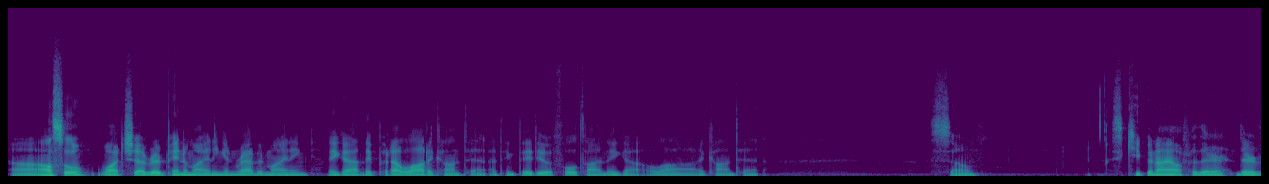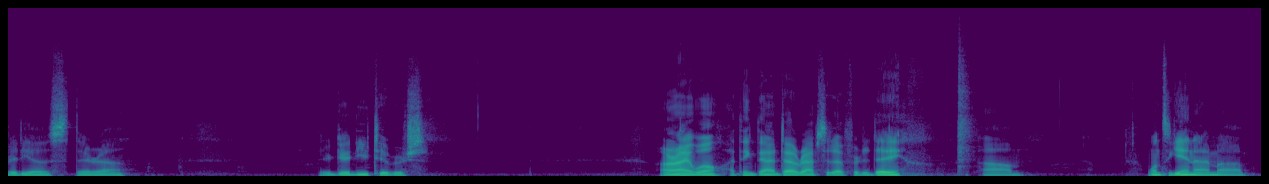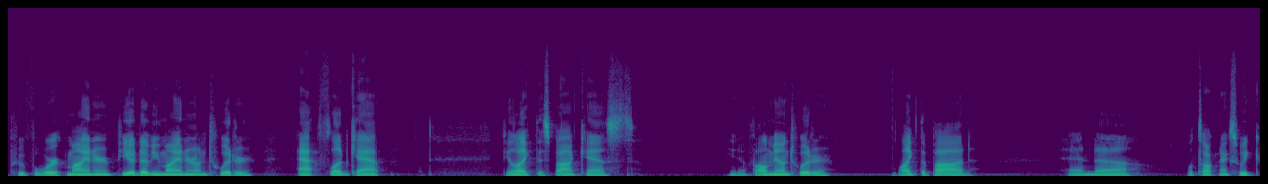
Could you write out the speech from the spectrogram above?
Uh, I also watch uh, Red Panda Mining and Rabbit Mining. They got they put out a lot of content. I think they do it full time. They got a lot of content. So just keep an eye out for their their videos. They're uh, they're good YouTubers. All right, well, I think that uh, wraps it up for today. Um, once again, I'm a proof of work miner, POW miner on Twitter at Floodcap. If you like this podcast, you know, follow me on Twitter, like the pod, and uh, we'll talk next week.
